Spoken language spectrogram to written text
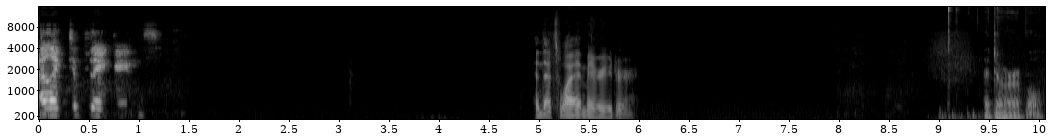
I like to play games. And that's why I married her. Adorable.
